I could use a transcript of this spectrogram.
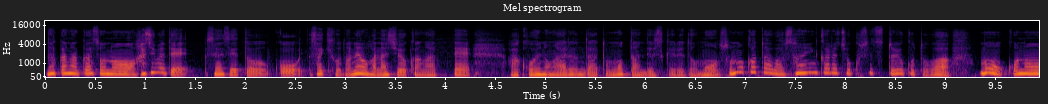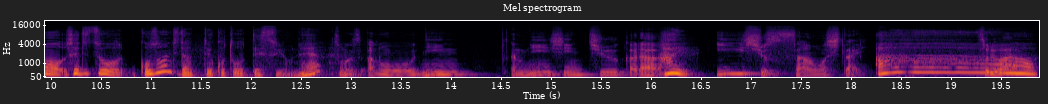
なかなかその初めて先生とこう先ほどねお話を伺ってあこういうのがあるんだと思ったんですけれどもその方は産院から直接ということはもうこの施術をご存知だっていうことですよね？そうなんです。あの妊あの妊娠中からはい、いい出産をしたい。あーそれは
